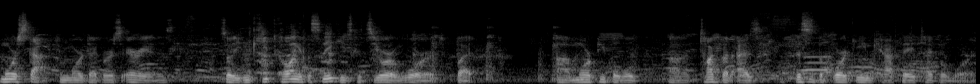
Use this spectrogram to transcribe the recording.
more staff from more diverse areas. So you can keep calling it the Snakies because it's your award, but uh, more people will uh, talk about it as this is the board game cafe type award,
